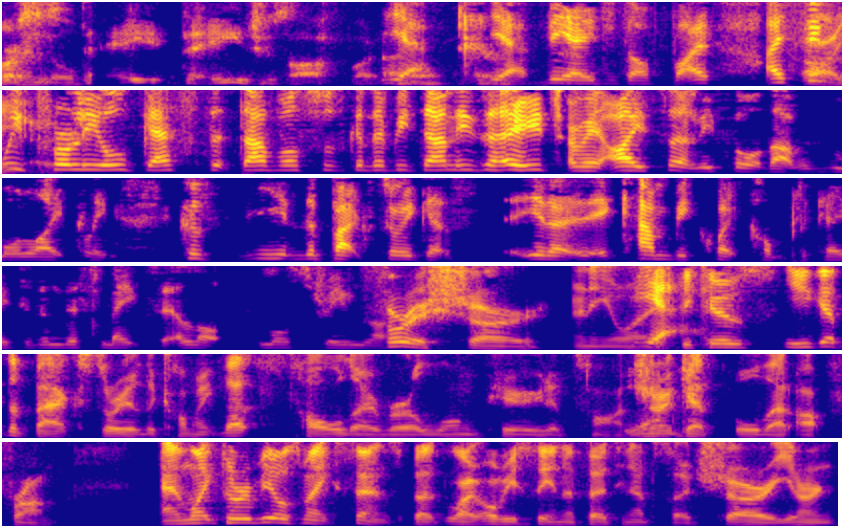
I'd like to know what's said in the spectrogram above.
Of course, the age, the age is off, but I Yeah, don't care. yeah, the that. age is off. But I, I think Oh, we yeah. probably all guessed that Davos was going to be Danny's age. I mean, I certainly thought that was more likely because the backstory gets, you know, it can be quite complicated, and this makes it a lot more streamlined. For a show, anyway. Yeah. Because you get the backstory of the comic, that's told over a long period of time. Yeah. You don't get all that up front. And, like, the reveals make sense, but, like, obviously in a 13 episode show, you don't.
